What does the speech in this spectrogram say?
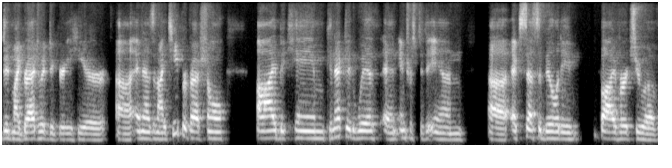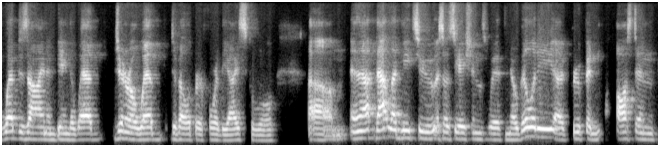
did my graduate degree here. Uh, and as an IT professional, I became connected with and interested in uh, accessibility by virtue of web design and being the web general web developer for the iSchool. Um, and that, that led me to associations with Knowbility, a group in Austin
